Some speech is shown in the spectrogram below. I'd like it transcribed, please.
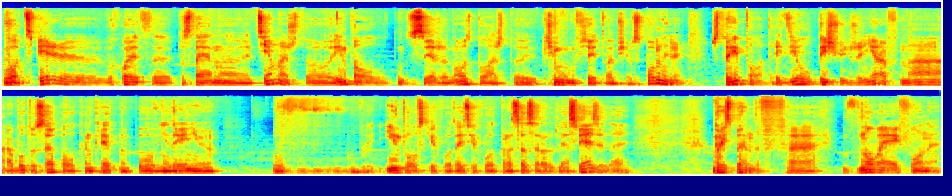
Вот, теперь э, выходит э, постоянно тема, что Intel, свежая новость была, что к чему мы все это вообще вспомнили, что Intel отрядил тысячу инженеров на работу с Apple конкретно по внедрению интеловских вот этих вот процессоров для связи, да, бейсбендов в новые айфоны.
